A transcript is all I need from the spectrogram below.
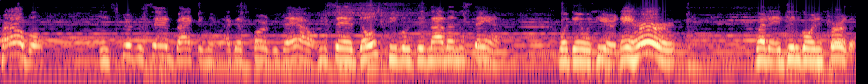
parable, the scripture said back in the, I guess further down, he said those people did not understand what they were hearing. They heard, but it didn't go any further.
